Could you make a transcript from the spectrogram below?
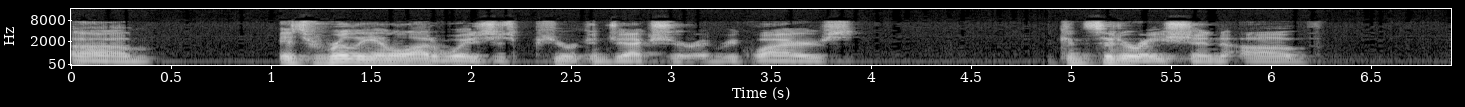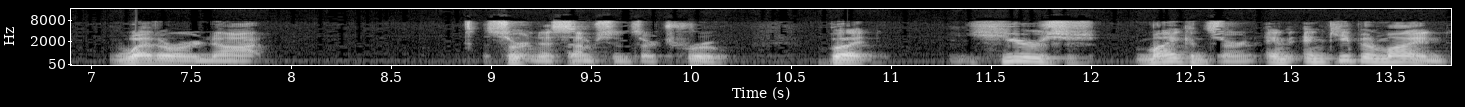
um, it's really, in a lot of ways, just pure conjecture and requires consideration of whether or not certain assumptions are true. But here's my concern, and, and keep in mind,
